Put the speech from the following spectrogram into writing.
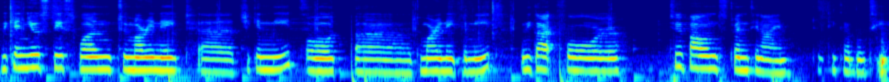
We can use this one to marinate uh, chicken meat or uh, to marinate the meat. We got for two pounds 29 tikka boti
